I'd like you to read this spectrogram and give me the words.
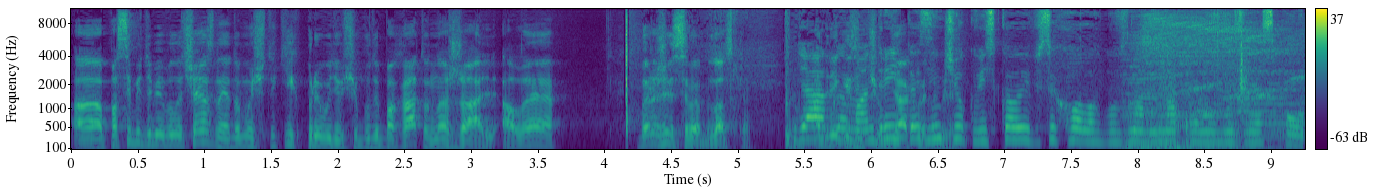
А, Пасибі тобі величезне. Я думаю, що таких приводів ще буде багато, на жаль, але бережи себе, будь ласка. Дякуємо. Андрій. Казінчук, військовий психолог, був з нами на прямому зв'язку.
